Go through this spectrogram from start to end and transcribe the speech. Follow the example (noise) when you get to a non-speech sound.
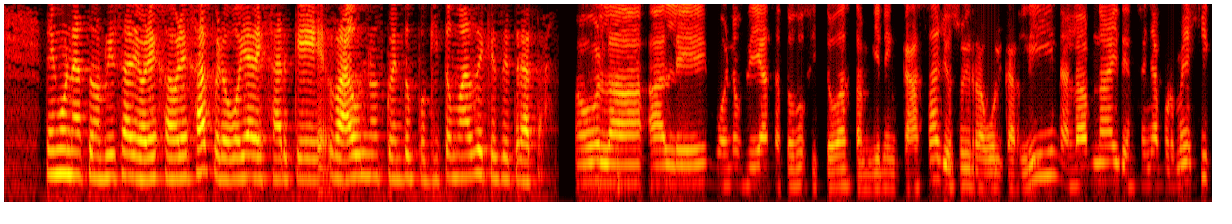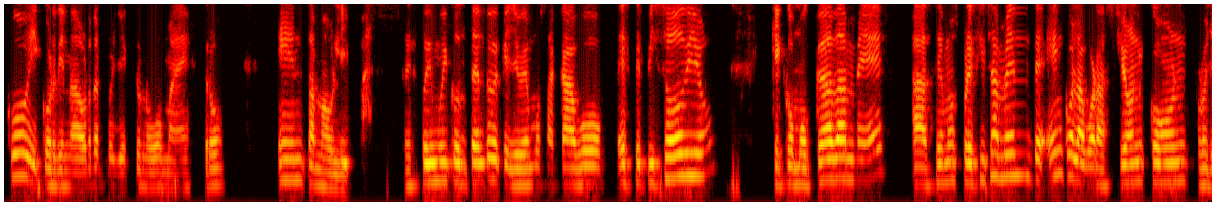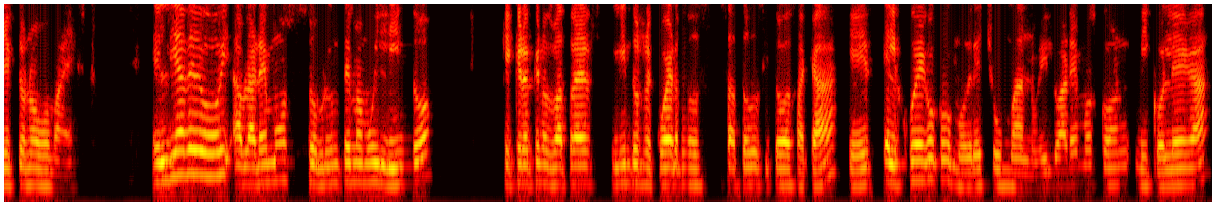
Tengo una sonrisa de oreja a oreja, pero voy a dejar que Raúl nos cuente un poquito más de qué se trata. Hola Ale, buenos días a todos y todas también en casa. Yo soy Raúl Carlín, alumni de Enseña por México y coordinador de Proyecto Nuevo Maestro en Tamaulipas. Estoy muy contento de que llevemos a cabo este episodio que como cada mes hacemos precisamente en colaboración con Proyecto Nuevo Maestro. El día de hoy hablaremos sobre un tema muy lindo que creo que nos va a traer lindos recuerdos a todos y todas acá, que es el juego como derecho humano y lo haremos con mi colega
